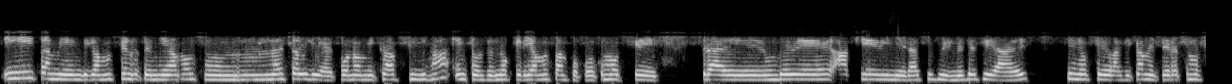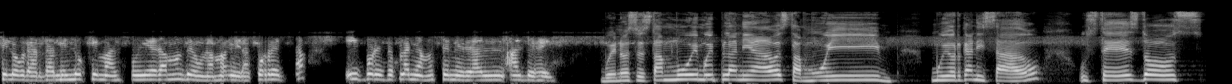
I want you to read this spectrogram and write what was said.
y también digamos que no teníamos una estabilidad económica fija, entonces no queríamos tampoco como que traer un bebé a que viniera a sufrir necesidades sino que básicamente era como que lograr darle lo que más pudiéramos de una manera correcta y por eso planeamos tener al, al bebé. Bueno, eso está muy, muy planeado, está muy, muy organizado. Ustedes dos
